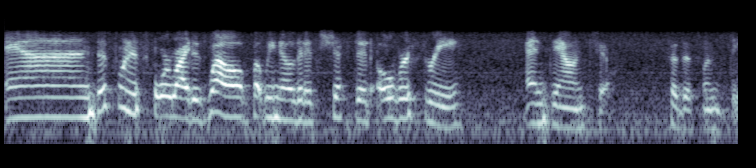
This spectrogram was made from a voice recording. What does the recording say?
And this one is 4 wide as well, but we know that it's shifted over 3 and down 2. So this one's D.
